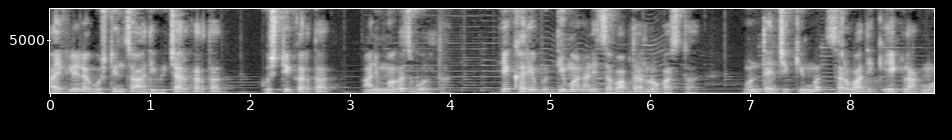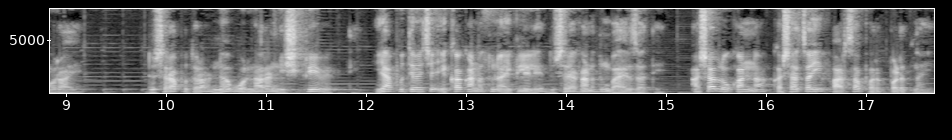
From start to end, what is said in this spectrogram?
ऐकलेल्या गोष्टींचा आधी विचार करतात पुष्टी करतात आणि मगच बोलतात. हे खरे बुद्धिमान आणि जबाबदार लोक असतात. म्हणून त्यांची किंमत सर्वाधिक एक लाख मोहरा आहे. दुसरा पुतळा न बोलणारा निष्क्रिय व्यक्ती. या पुतळ्याच्या एका कानातून ऐकलेले दुसऱ्या कानातून बाहेर जाते. अशा लोकांना कशाचाही फारसा फरक पडत नाही.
